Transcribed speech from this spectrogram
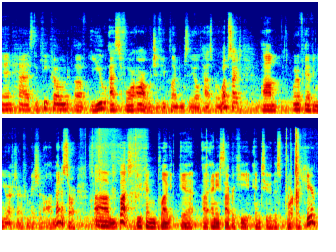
and has the key code of US4R, which if you plugged into the old Hasbro website, um, would have given you extra information on Menasor. Um, but you can plug uh, any cyber key into this port right here.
